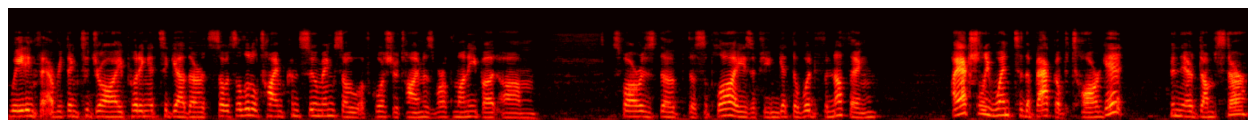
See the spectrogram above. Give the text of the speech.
waiting for everything to dry, putting it together. So it's a little time consuming. So of course your time is worth money. But um, as far as the, the supplies, if you can get the wood for nothing, I actually went to the back of Target in their dumpster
